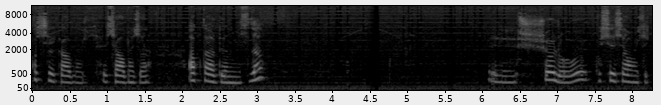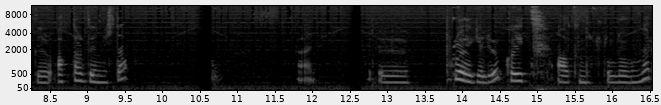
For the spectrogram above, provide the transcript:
açık hesabımız, hesabımıza aktardığımızda e, şöyle olur açık hesabımızdakileri aktardığımızda yani e, buraya geliyor. Kayıt altında tutuluyor bunlar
